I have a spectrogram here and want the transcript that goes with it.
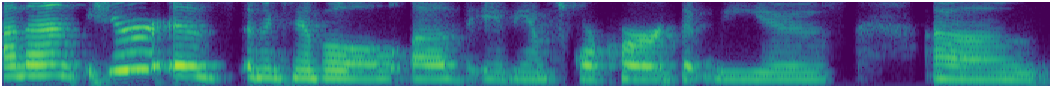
And then here is an example of the ABM scorecard that we use. Um,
